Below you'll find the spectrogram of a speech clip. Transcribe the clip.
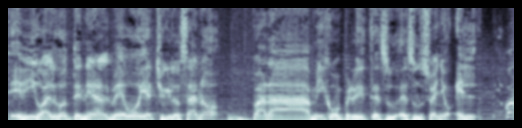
Te digo algo, tener al Bebo y a Chucky Lozano, para mí como periodista es, un- es un sueño. El, voy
